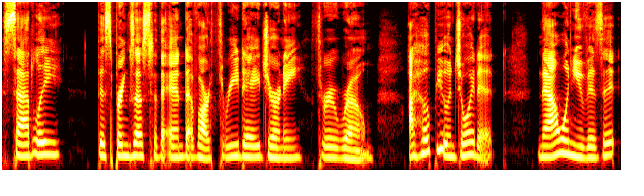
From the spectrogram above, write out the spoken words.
Sadly, this brings us to the end of our three day journey through Rome. I hope you enjoyed it. Now, when you visit,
